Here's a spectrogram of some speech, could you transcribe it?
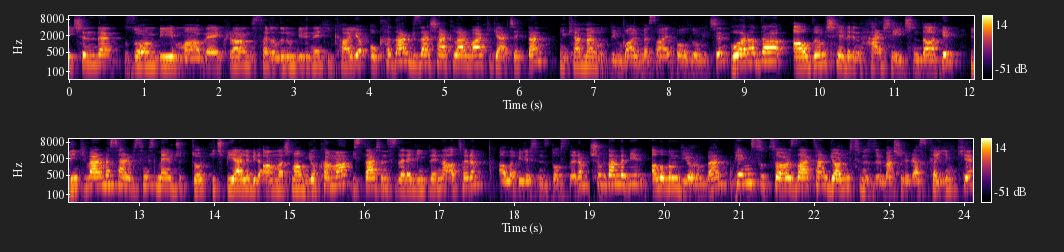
İçinde zombi, mavi ekran, sarılırım birine, hikaye o kadar güzel şarkılar var ki gerçekten mükemmel mutluyum bu albüme sahip olduğum için. Bu arada aldığım şeylerin her şey için dahil link verme servisimiz mevcuttur. Hiçbir yerle bir anlaşmam yok ama isterseniz sizlere linklerini atarım. Alabilirsiniz dostlarım. Şuradan da bir alalım diyorum ben. Pemi Store zaten görmüşsünüzdür. Ben şöyle biraz kayayım ki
